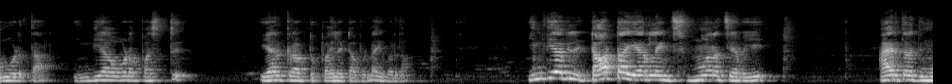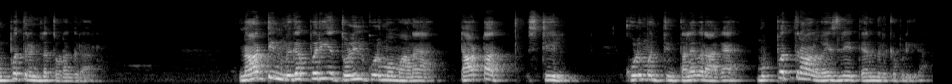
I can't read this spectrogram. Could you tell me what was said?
உருவெடுத்தார். இந்தியாவோட ஃபஸ்ட்டு ஏர்கிராஃப்ட் பைலட் அப்படின்னா இவர்தான். இந்தியாவில் டாடா ஏர்லைன்ஸ் விமான சேவையை ஆயிரத்தி தொள்ளாயிரத்தி முப்பத்தி ரெண்டில் தொடங்குகிறார் நாட்டின் மிகப்பெரிய தொழில் குழுமமான டாடா ஸ்டீல் குழுமத்தின் தலைவராக முப்பத்தி நாலு வயசுலேயே தேர்ந்தெடுக்கப்படுகிறார்.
